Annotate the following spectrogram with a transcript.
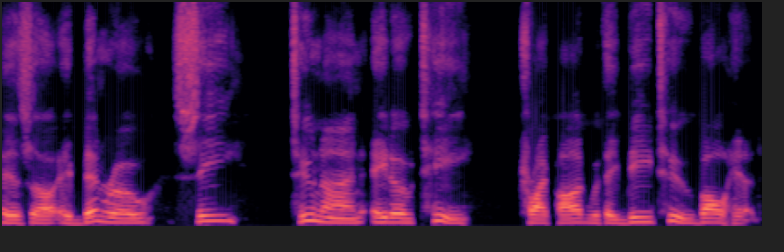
is uh, a Benro C2980T tripod with a B2 ball head.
